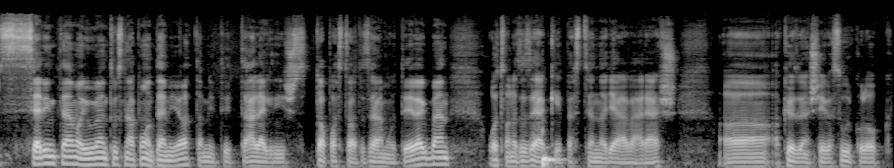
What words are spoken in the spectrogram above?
szerintem a Juventusnál pont emiatt, amit itt Allegri is tapasztalt az elmúlt években, ott van az az elképesztően nagy elvárás a, a közönség, a szurkolók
